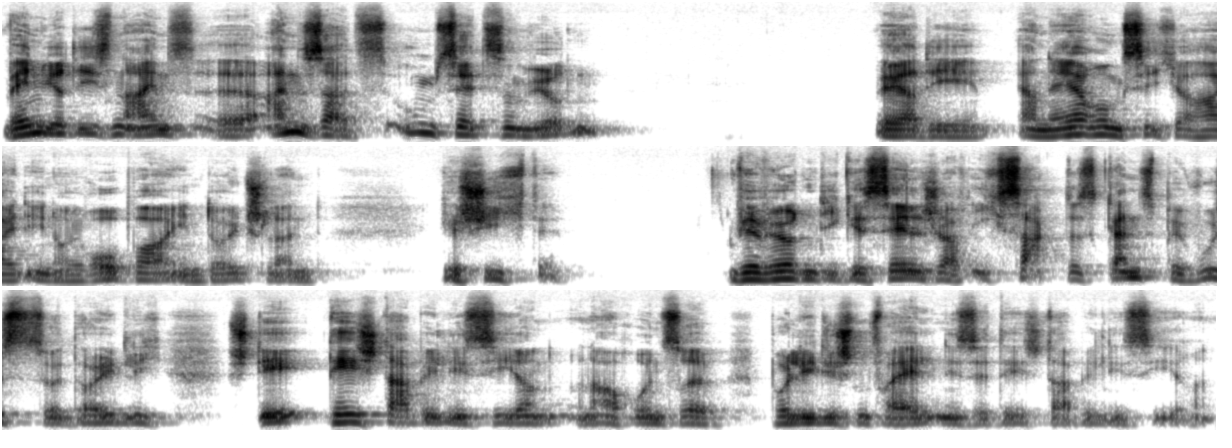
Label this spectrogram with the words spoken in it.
Wenn wir diesen äh, Ansatz umsetzen würden, wäre die Ernährungssicherheit in Europa, in Deutschland Geschichte wir würden die Gesellschaft, ich sage das ganz bewusst so deutlich, destabilisieren und auch unsere politischen Verhältnisse destabilisieren.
